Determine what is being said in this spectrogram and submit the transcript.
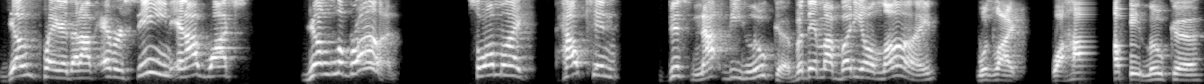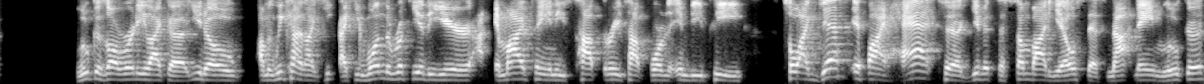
young player that I've ever seen. And I watched young LeBron. So I'm like, how can this not be Luka? But then my buddy online was like, well, how can Luka Luka's already like a, you know, I mean, we kind of like he, like he won the rookie of the year. In my opinion, he's top three, top four in the MVP. So I guess if I had to give it to somebody else that's not named Luka,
